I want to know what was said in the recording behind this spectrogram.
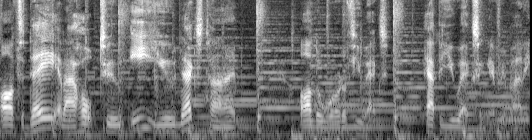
on today, and I hope to e you next time on the world of UX. Happy UXing, everybody.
